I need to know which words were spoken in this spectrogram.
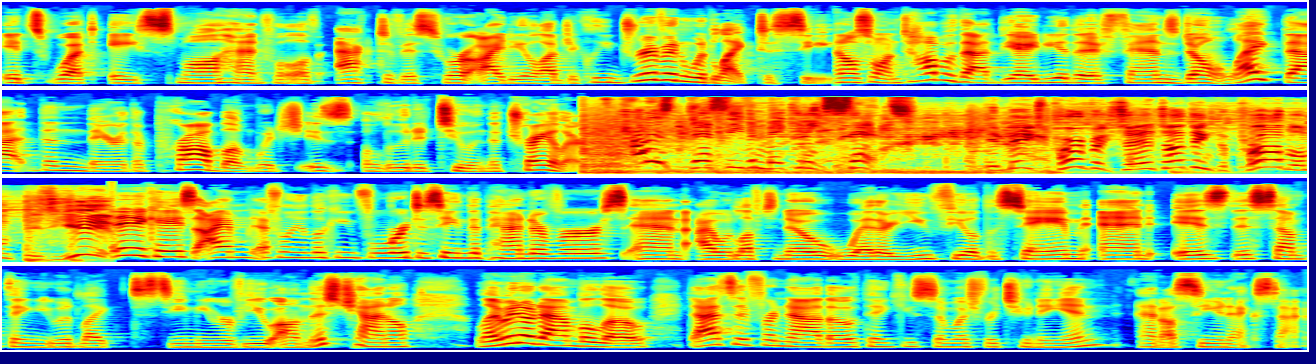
it's what a small handful of activists who are ideologically driven would like to see. And also on top of that, the idea that if fans don't like that, then they're the problem, which is alluded to in the trailer. How does this even make any sense? It makes perfect sense. I think the problem is you. In any case, I'm definitely looking forward to seeing the Panderverse, and I would love to know whether you feel the same. And is this something you would like to see me review on this channel? Let me know down below. That's it for now, though. Thank you so much for tuning in, and I'll see you next time.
